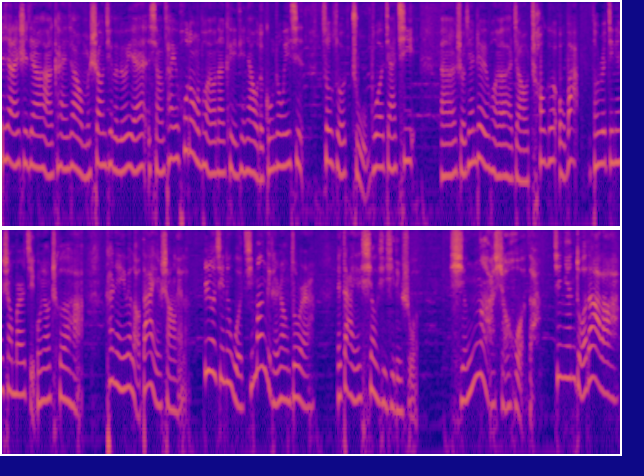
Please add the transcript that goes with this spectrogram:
接下来时间哈，看一下我们上期的留言。想参与互动的朋友呢，可以添加我的公众微信，搜索“主播佳期”。呃，首先这位朋友啊叫超哥欧巴，他说今天上班挤公交车哈，看见一位老大爷上来了，热心的我急忙给他让座啊。那大爷笑嘻嘻地说：“行啊，小伙子，今年多大了？”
